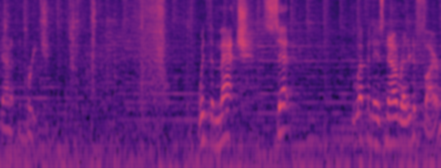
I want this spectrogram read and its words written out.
down at the breech. With the match set, the weapon is now ready to fire.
